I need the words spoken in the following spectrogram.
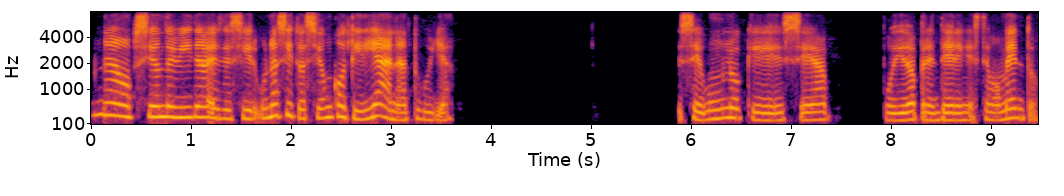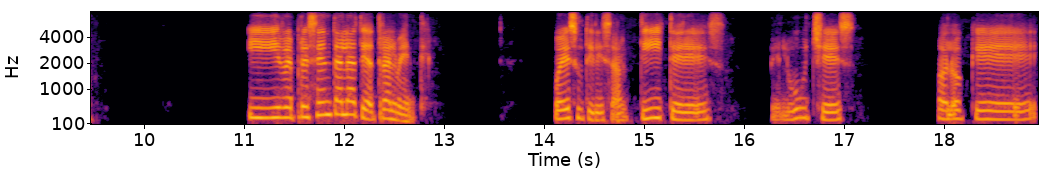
Una opción de vida, es decir, una situación cotidiana tuya, según lo que se ha podido aprender en este momento. Y represéntala teatralmente. Puedes utilizar títeres, peluches, o lo que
